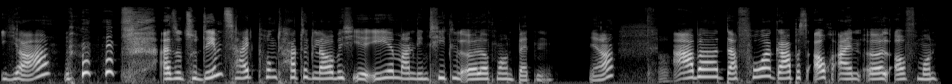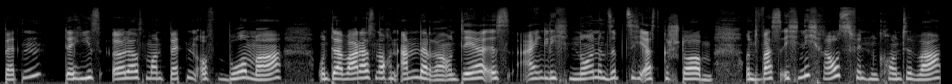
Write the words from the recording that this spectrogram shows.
ja, also zu dem Zeitpunkt hatte, glaube ich, ihr Ehemann den Titel Earl of Mountbatten. Ja, ah. aber davor gab es auch einen Earl of Mountbatten, der hieß Earl of Mountbatten of Burma und da war das noch ein anderer und der ist eigentlich 79 erst gestorben. Und was ich nicht rausfinden konnte war,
